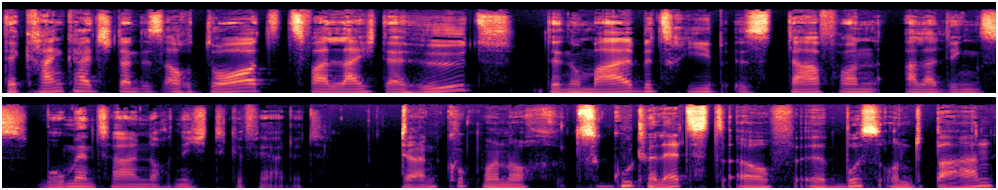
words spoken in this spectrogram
Der Krankheitsstand ist auch dort zwar leicht erhöht, der Normalbetrieb ist davon allerdings momentan noch nicht gefährdet. Dann gucken wir noch zu guter Letzt auf äh, Bus und Bahn.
